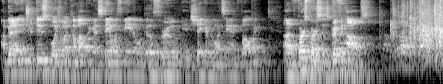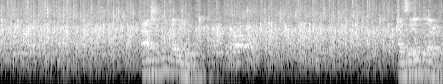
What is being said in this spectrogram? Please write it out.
I'm going to introduce boys. You want to come up? You're going to stand with me, and then we'll go through and shake everyone's hand following. Uh, the first person is Griffin Hobbs. Ashton Elliott. Isaiah Blair.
